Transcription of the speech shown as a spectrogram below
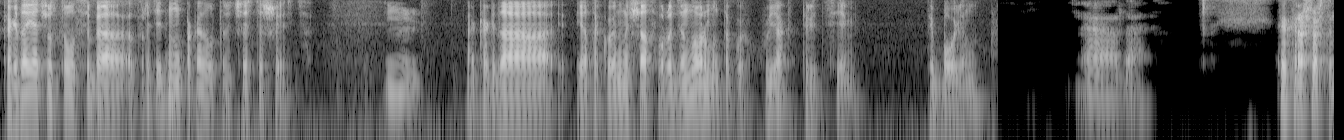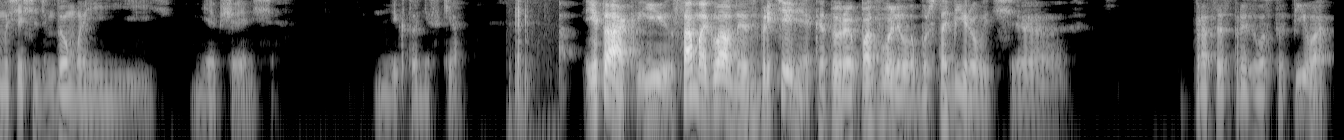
Когда я чувствовал себя отвратительно, он показывал 36,6. Mm. А когда я такой, ну сейчас вроде норм, он такой, хуяк, 37. Ты болен. А, да. Как хорошо, что мы все сидим дома и не общаемся. Никто ни с кем. Итак, и самое главное изобретение, которое позволило масштабировать э, процесс производства пива,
